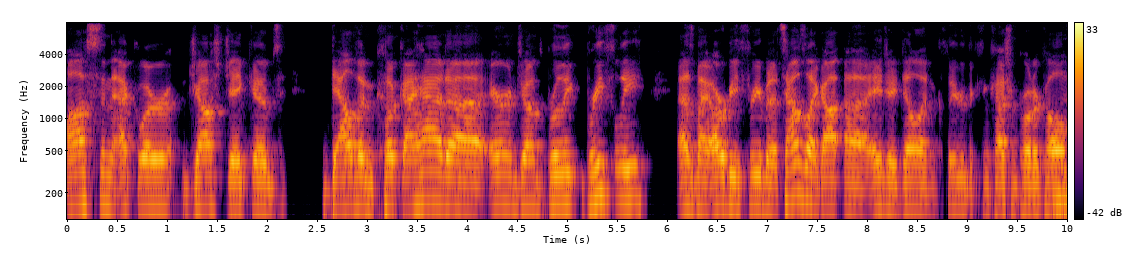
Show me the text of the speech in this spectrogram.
Austin Ekeler, Josh Jacobs, Dalvin Cook. I had uh, Aaron Jones br- briefly as my RB three, but it sounds like uh, uh, AJ Dillon cleared the concussion protocol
